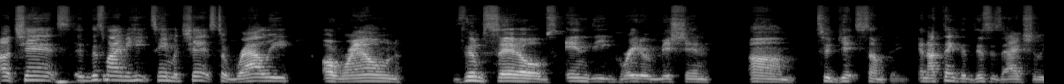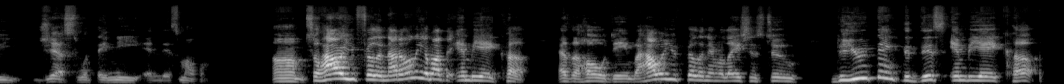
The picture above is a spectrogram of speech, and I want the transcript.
a chance, this Miami Heat team a chance to rally around themselves in the greater mission um, to get something. And I think that this is actually just what they need in this moment. Um, so how are you feeling not only about the NBA Cup as a whole, Deem, but how are you feeling in relations to do you think that this NBA Cup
